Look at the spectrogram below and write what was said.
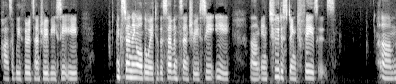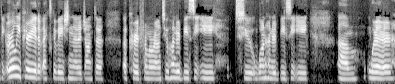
possibly third century BCE, extending all the way to the seventh century CE um, in two distinct phases. Um, the early period of excavation at Ajanta occurred from around 200 BCE to 100 BCE, um, where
